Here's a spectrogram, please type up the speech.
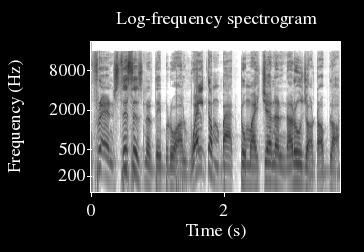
friends, this is Nardeep Barwal. Welcome back to my channel Naruj Auto Blog.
